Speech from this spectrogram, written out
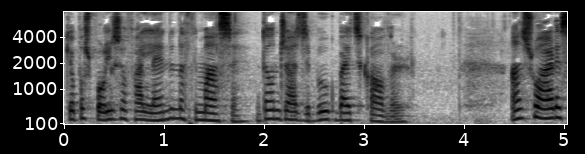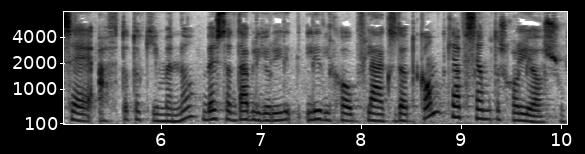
Και όπως πολύ σοφά λένε, να θυμάσαι Don't judge a book by its cover. Αν σου άρεσε αυτό το κείμενο, μπες στο www.littlehopeflags.com και άφησέ μου το σχολείο σου.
